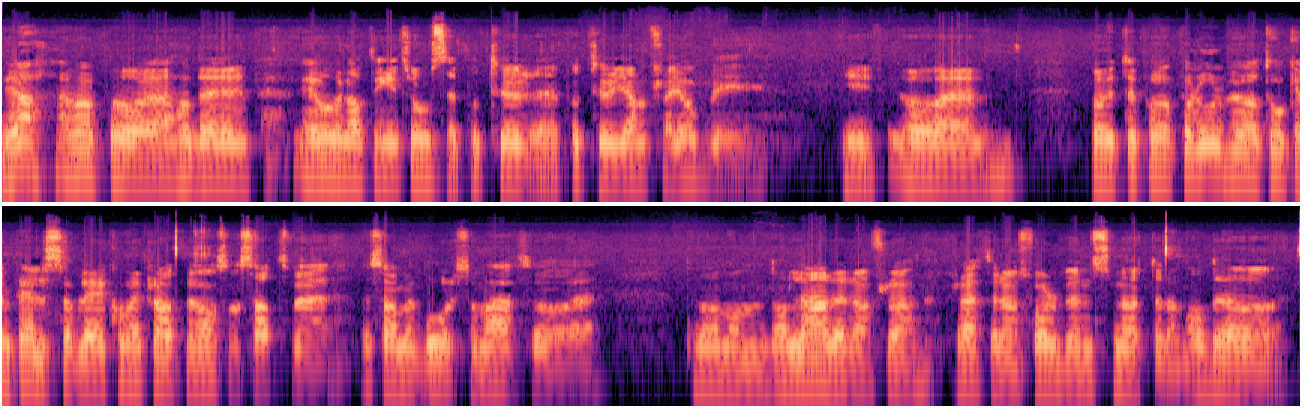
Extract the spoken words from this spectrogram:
Ja, jeg var på, hadde en overnatting i Tromsø på tur, på tur hjem fra jobb. I, i, og var ute på, på Rorbua og tok en pils og ble, kom i prat med noen som satt ved, ved samme bord som meg. Så det var noen, noen lærere fra, fra et eller annet forbundsmøte de hadde. og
